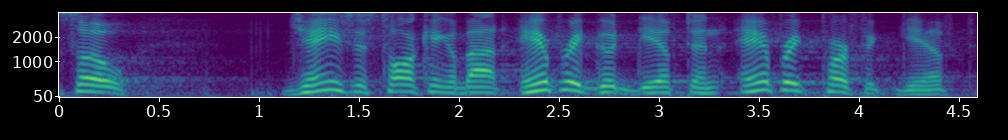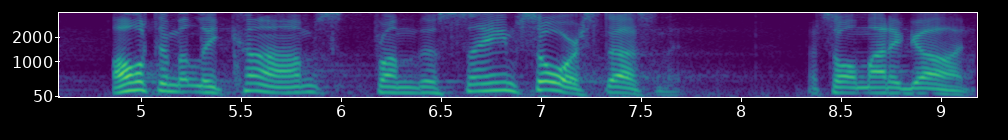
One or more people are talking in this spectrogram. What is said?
So, James is talking about every good gift and every perfect gift ultimately comes from the same source, doesn't it? That's Almighty God.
